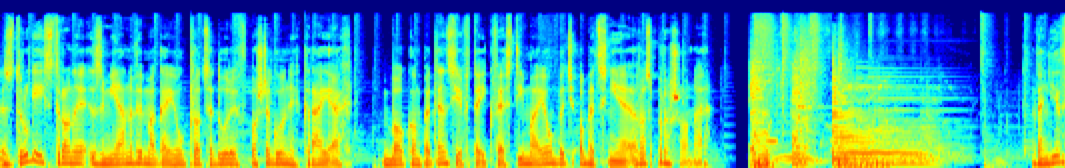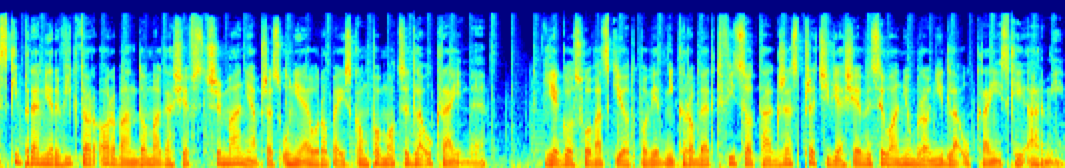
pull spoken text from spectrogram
Z drugiej strony zmian wymagają procedury w poszczególnych krajach, bo kompetencje w tej kwestii mają być obecnie rozproszone. Węgierski premier Viktor Orban domaga się wstrzymania przez Unię Europejską pomocy dla Ukrainy. Jego słowacki odpowiednik Robert Fico także sprzeciwia się wysyłaniu broni dla ukraińskiej armii.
